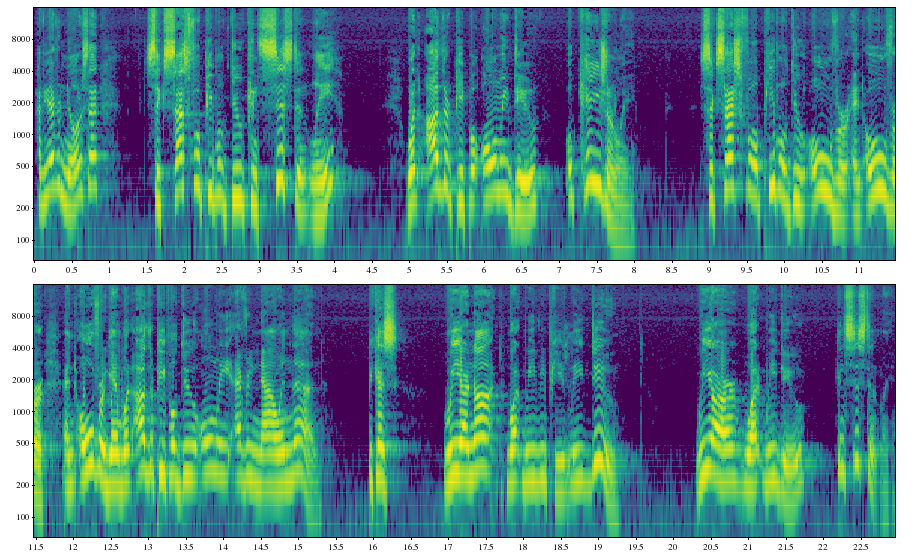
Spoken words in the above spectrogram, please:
Have you ever noticed that? Successful people do consistently what other people only do occasionally. Successful people do over and over and over again what other people do only every now and then. Because we are not what we repeatedly do. We are what we do consistently.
